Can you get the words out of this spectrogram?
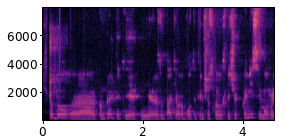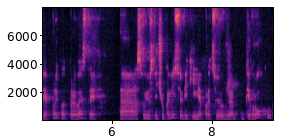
Щодо е, конкретики і результатів роботи тимчасових слідчих комісій, можу як приклад привести е, свою слідчу комісію, в якій я працюю вже півроку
